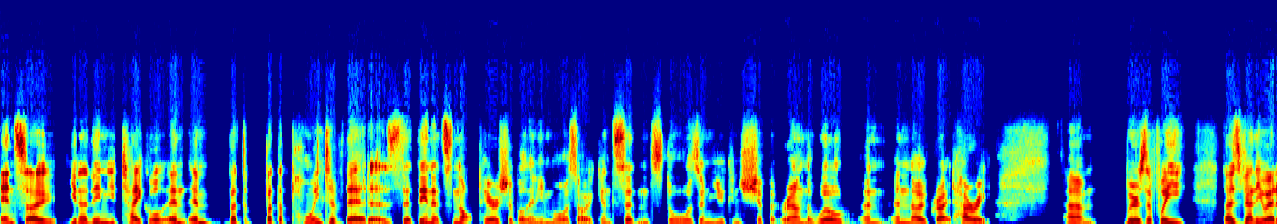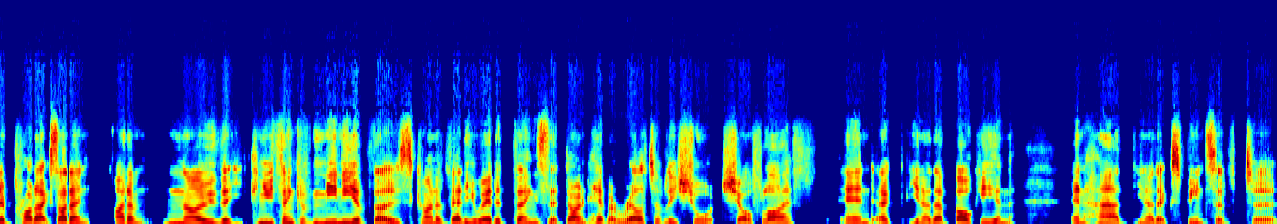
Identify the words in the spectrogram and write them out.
and so you know then you take all and, and but the but the point of that is that then it's not perishable anymore. So it can sit in stores and you can ship it around the world in, in no great hurry. Um, whereas if we those value added products i don't i don't know that can you think of many of those kind of value added things that don't have a relatively short shelf life and you know they're bulky and and hard, you know, they're expensive to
